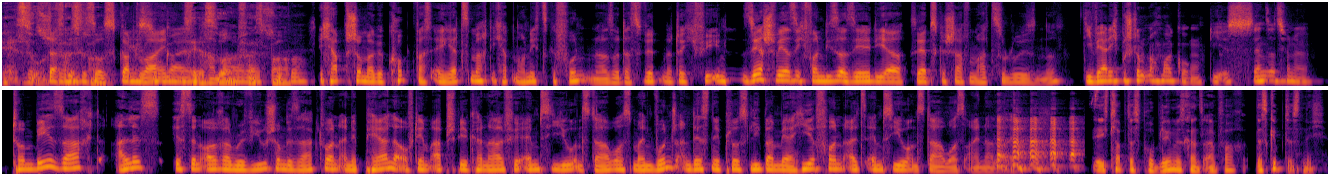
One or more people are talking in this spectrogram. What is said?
Der ist so Das ist es so. Scott ist Ryan so ist der Hammer. unfassbar. Ich habe schon mal geguckt, was er jetzt macht. Ich habe noch nichts gefunden. Also das wird natürlich für ihn sehr schwer, sich von dieser Serie, die er selbst geschaffen hat, zu lösen. Ne? Die werde ich bestimmt noch mal gucken. Die ist sensationell. Tom B. sagt, alles ist in eurer Review schon gesagt worden, eine Perle auf dem Abspielkanal für MCU und Star Wars. Mein Wunsch an Disney Plus lieber mehr hiervon als MCU und Star Wars einerlei. ich glaube, das Problem ist ganz einfach, das gibt es nicht.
